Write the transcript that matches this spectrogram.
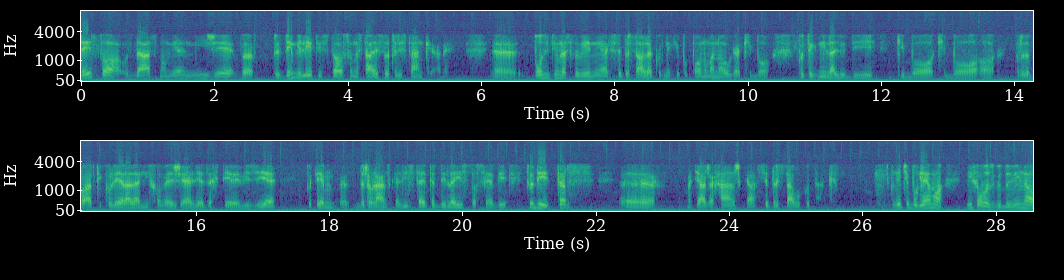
dejstvo, da smo imeli mi že v, pred dvemi leti, sto, so nastale so tri stranke. Eh, pozitivna Slovenija, ki se predstavlja kot nekaj popolnoma novega, ki bo potegnila ljudi, ki bo, ki bo uh, artikulirala njihove želje, zahteve, vizije. Potem uh, državljanska lista je trdila isto sebi, tudi trs uh, Matjaža Hanška se predstavlja kot tak. Zdaj, če pogledamo njihovo zgodovino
